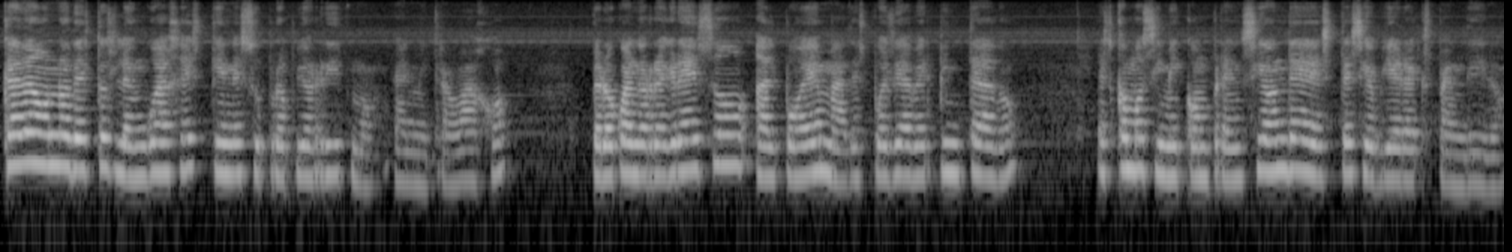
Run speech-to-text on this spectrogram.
Cada uno de estos lenguajes tiene su propio ritmo en mi trabajo pero cuando regreso al poema después de haber pintado, es como si mi comprensión de este se hubiera expandido.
